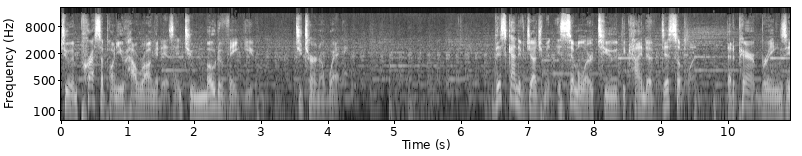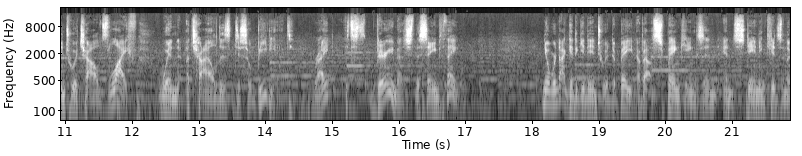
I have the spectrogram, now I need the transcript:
to impress upon you how wrong it is and to motivate you to turn away. This kind of judgment is similar to the kind of discipline that a parent brings into a child's life when a child is disobedient, right? It's very much the same thing. Now, we're not going to get into a debate about spankings and, and standing kids in the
